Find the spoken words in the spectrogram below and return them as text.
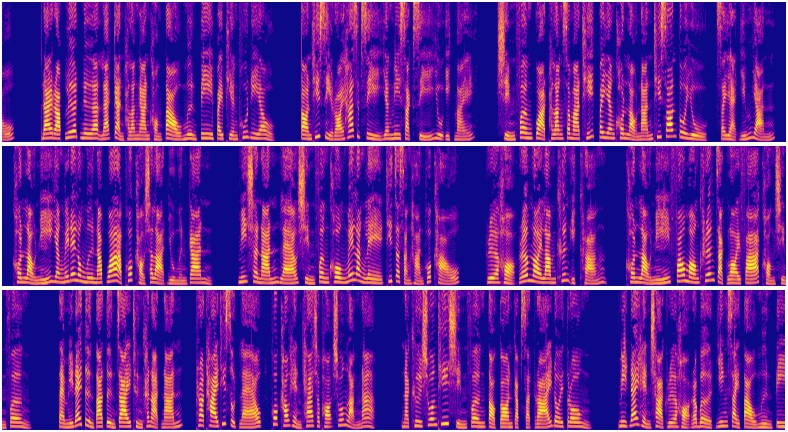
ได้รับเลือดเนื้อและแก่นพลังงานของเต่าหมื่นปีไปเพียงผู้เดียว ตอนที่ 454 ยังมีศักดิ์ศรีอยู่อีกไหม ฉินเฟิงกวาดพลังสมาธิไปยังคนเหล่านั้นที่ซ่อนตัวอยู่ สยะยิ้มหยัน คนเหล่านี้ยังไม่ได้ลงมือนับว่าพวกเขาฉลาดอยู่เหมือนกัน มิฉะนั้นแล้วฉินเฟิงคงไม่ลังเลที่จะสังหารพวกเขา เรือเหาะเริ่มลอยลำขึ้นอีกครั้ง คนเหล่านี้เฝ้ามองเครื่องจักรลอยฟ้าของฉินเฟิง แต่มิได้ตื่นตาตื่นใจถึงขนาดนั้น เพราะท้ายที่สุดแล้ว พวกเขาเห็นแค่เฉพาะช่วงหลังหน้าน่ะคือช่วงที่ฉินเฟิงต่อกรกับสัตว์ร้ายโดยตรงมิได้เห็นฉากเรือหาะระเบิดยิงใส่เต่าหมื่นปี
